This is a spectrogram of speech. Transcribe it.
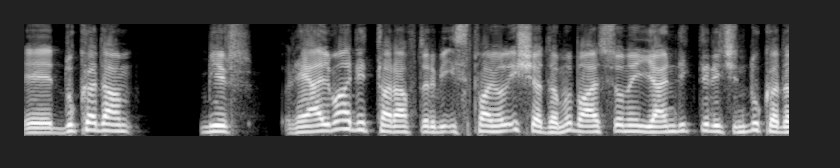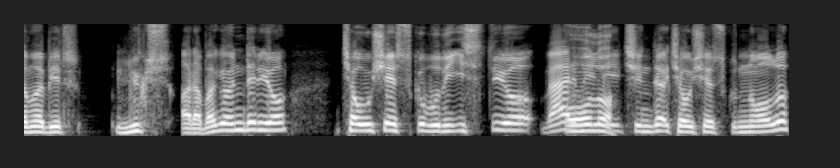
e, Dukadam bir Real Madrid taraftarı bir İspanyol iş adamı Barcelona'yı yendikleri için Dukadam'a bir lüks araba gönderiyor. Çavuşescu bunu istiyor. Vermediği oğlu. için de Çavuşescu'nun oğlu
